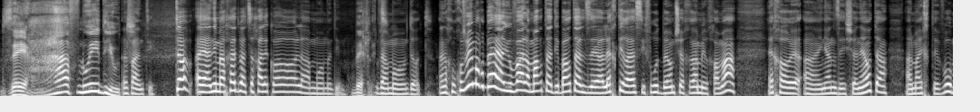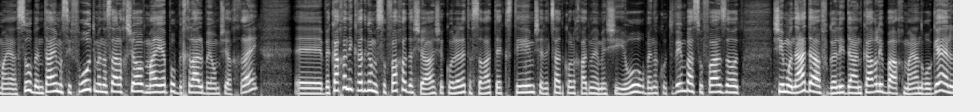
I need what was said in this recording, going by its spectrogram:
זה הפלואידיות. הבנתי. טוב, אה, אני מאחלת בהצלחה לכל המועמדים בהחלט. והמועמדות. אנחנו חושבים הרבה, יובל, אמרת, דיברת על זה, על איך תיראה הספרות ביום שאחרי המלחמה, איך העניין הזה ישנה אותה, על מה יכתבו, מה יעשו. בינתיים הספרות מנסה לחשוב מה יהיה פה בכלל ביום שאחרי. אה, וככה נקראת גם אסופה חדשה, שכוללת עשרה טקסטים, שלצד כל אחד מהם יש שיעור. בין הכותבים באסופה הזאת, שמעון עדף, גלית דהן קרליבך, מעיין רוגל,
